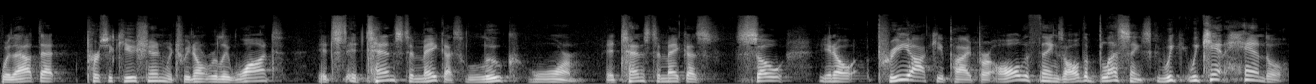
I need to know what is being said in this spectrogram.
without that persecution, which we don't really want, it tends to make us lukewarm. It tends to make us so, you know, preoccupied for all the things, all the blessings. We, we can't handle,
